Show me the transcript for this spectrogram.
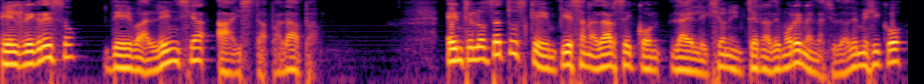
El regreso de Valencia a Iztapalapa. Entre los datos que empiezan a darse con la elección interna de Morena en la Ciudad de México,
